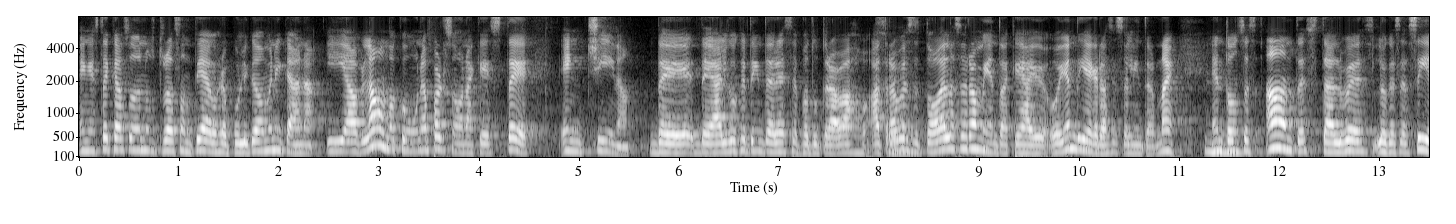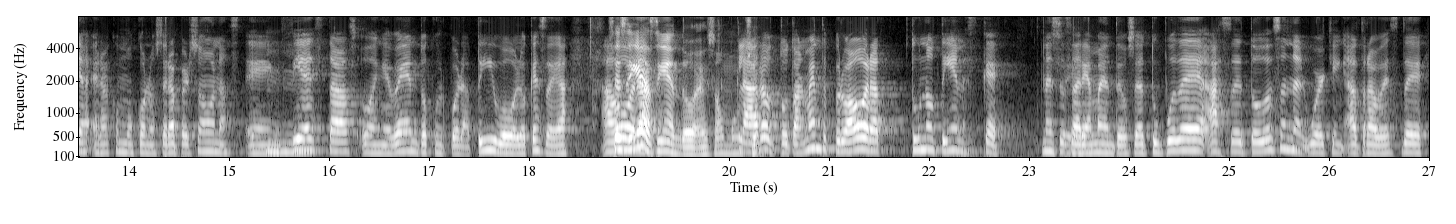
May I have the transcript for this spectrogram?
en, este caso de nosotros Santiago, República Dominicana, y hablando con una persona que esté en China de, de algo que te interese para tu trabajo a través de todas las herramientas que hay hoy en día gracias al Internet. Entonces, antes tal vez lo que se hacía era como conocer a personas en fiestas o en eventos corporativos o lo que sea. se sigue haciendo eso mucho. Claro, totalmente, pero ahora tú no tienes que necesariamente, o sea, tú puedes hacer todo ese networking a través de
